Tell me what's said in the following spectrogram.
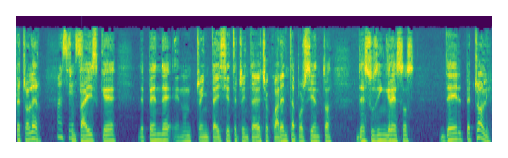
petrolero. Así es un es. país que depende en un 37, 38, 40% de sus ingresos del petróleo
